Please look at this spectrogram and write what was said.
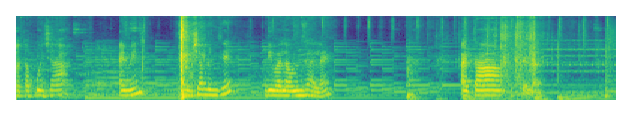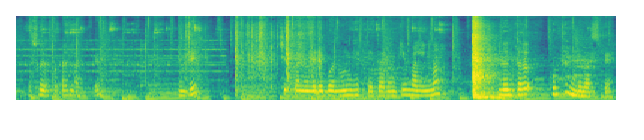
आता पूजा आय मीन पूजा म्हणजे दिवा लावून झाला आहे आता त्याला स्वयंपाकाला लागते म्हणजे चिकन वगैरे बनवून घेते कारण की मला ना नंतर खूप थंडी वाजते.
